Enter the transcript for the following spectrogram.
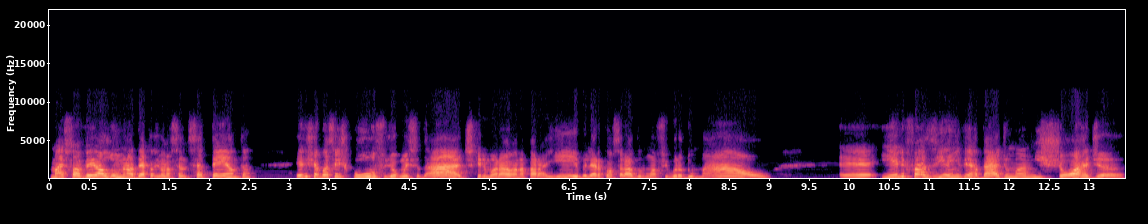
mas só veio a lume na década de 1970, ele chegou a ser expulso de algumas cidades, que ele morava na Paraíba, ele era considerado uma figura do mal. É, e ele fazia, em verdade, uma mixórdia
